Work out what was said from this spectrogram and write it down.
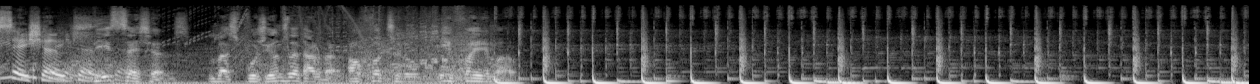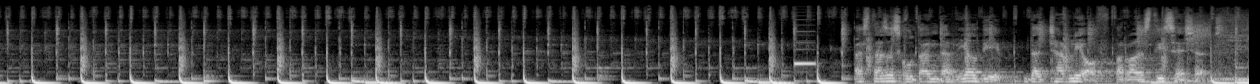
Sessions. Sessions, les fusions de tarda, al Hot Saloon FM. Estàs escoltant The Real Deep, de Charlie Off, per les T-Sessions.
